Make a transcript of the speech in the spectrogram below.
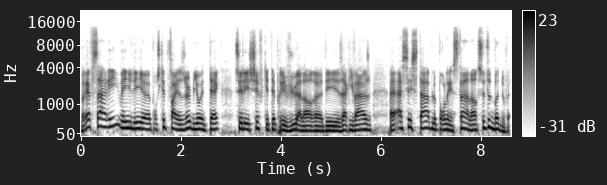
bref, ça arrive. Et les, pour ce qui est de Pfizer, BioNTech, c'est les chiffres qui étaient prévus. Alors, des arrivages assez stables pour l'instant. Alors, c'est une bonne nouvelle.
